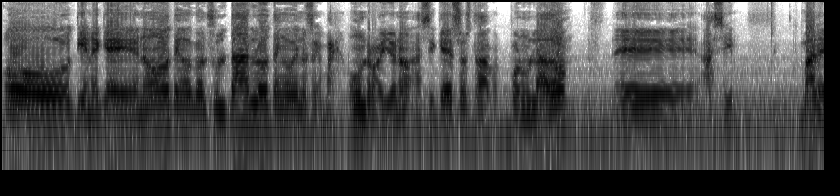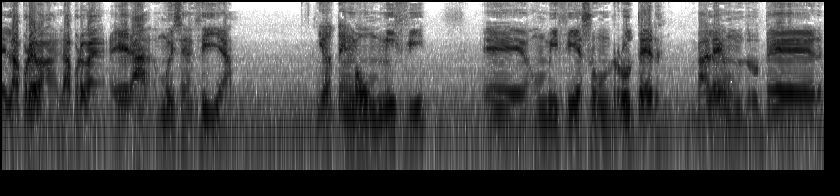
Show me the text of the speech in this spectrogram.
o tiene que, no, tengo que consultarlo, tengo que no sé, bueno, un rollo, ¿no? Así que eso está, por un lado, eh, así. Vale, la prueba, la prueba era muy sencilla. Yo tengo un MIFI, eh, un MIFI es un router, ¿vale? Un router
